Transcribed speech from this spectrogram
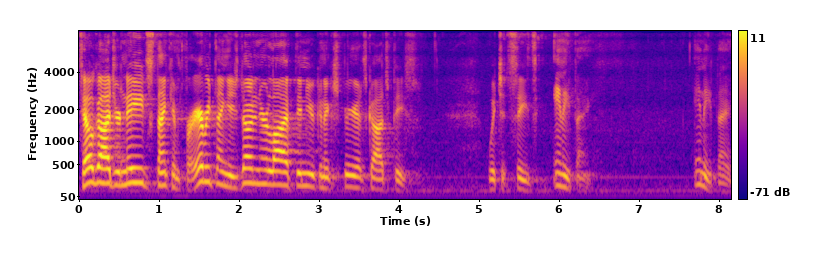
Tell God your needs, thank Him for everything He's done in your life, then you can experience God's peace, which exceeds anything, anything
